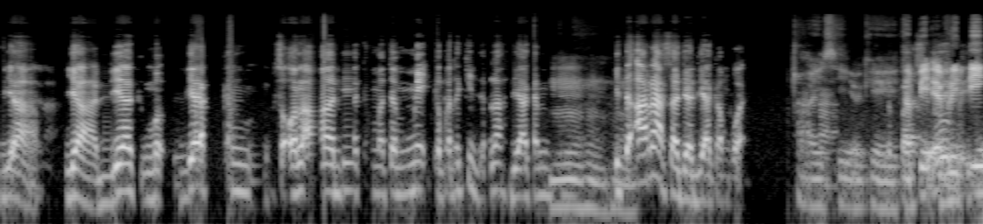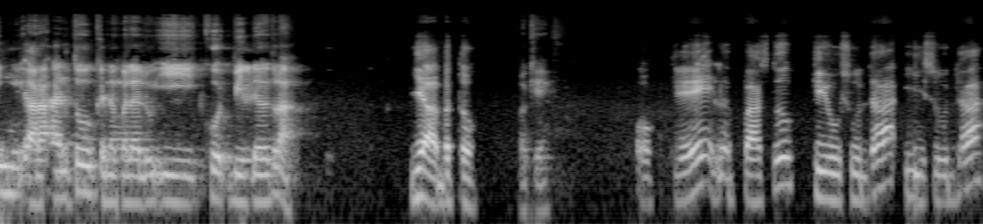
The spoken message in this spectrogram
Ya, ya dia dia akan seolah dia akan macam make kepada kita lah. Dia akan mm-hmm. kita arah saja dia akan buat. I see okay. Lepas tapi tu, everything ya. arahan tu kena melalui code builder tu lah. Ya betul. Okay. Okay lepas tu Q sudah E sudah.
